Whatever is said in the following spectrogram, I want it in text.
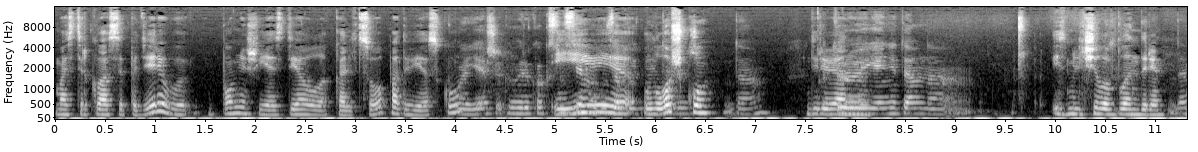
мастер-классы по дереву. Помнишь, я сделала кольцо, подвеску. Ой, я же говорю, как И ложку да, деревянную. Которую я недавно измельчила в блендере. Да,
